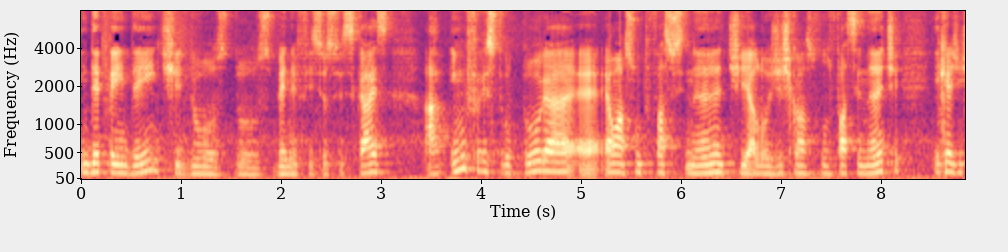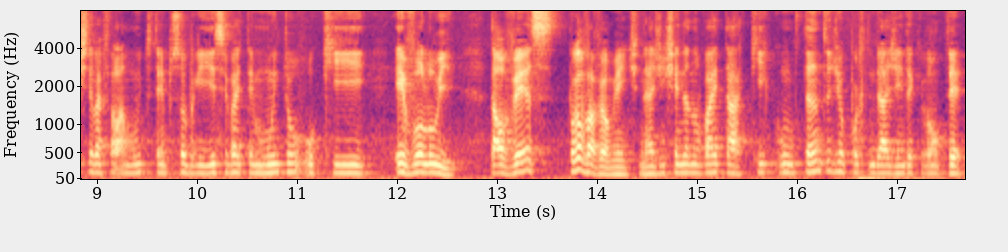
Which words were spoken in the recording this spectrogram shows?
independente dos, dos benefícios fiscais, a infraestrutura é, é, um assunto fascinante, a logística é um assunto fascinante e que a gente vai falar muito tempo sobre isso e vai ter muito o que evoluir. Talvez, provavelmente, né, a gente ainda não vai estar aqui com tanto de oportunidade ainda que vão ter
